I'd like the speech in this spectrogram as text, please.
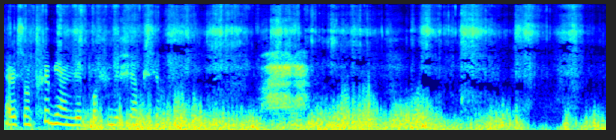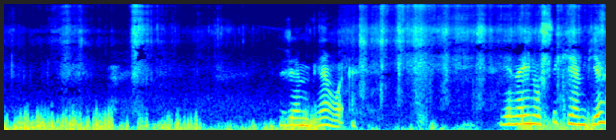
Elles sont très bien les poches de chez Action. Voilà. J'aime bien, ouais. Il y en a une aussi qui aime bien.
